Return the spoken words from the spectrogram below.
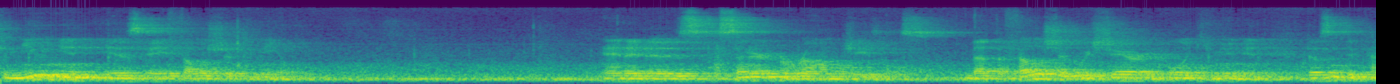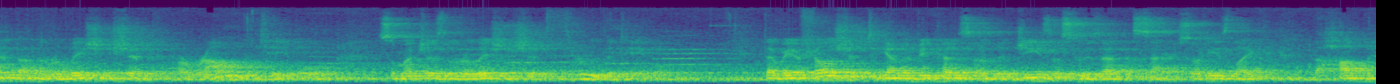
communion is a fellowship meal. And it is centered around Jesus. That the fellowship we share in Holy Communion doesn't depend on the relationship around the table so much as the relationship through the table. That we have fellowship together because of the Jesus who is at the center. So he's like the hub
